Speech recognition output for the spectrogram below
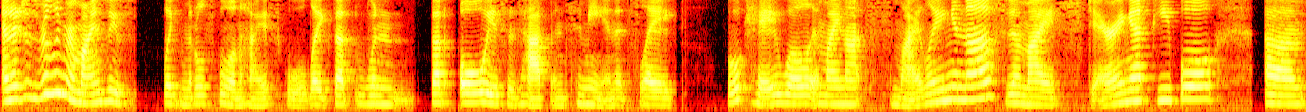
And it just really reminds me of like middle school and high school. Like that when that always has happened to me. And it's like, okay, well, am I not smiling enough? Am I staring at people? Um,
